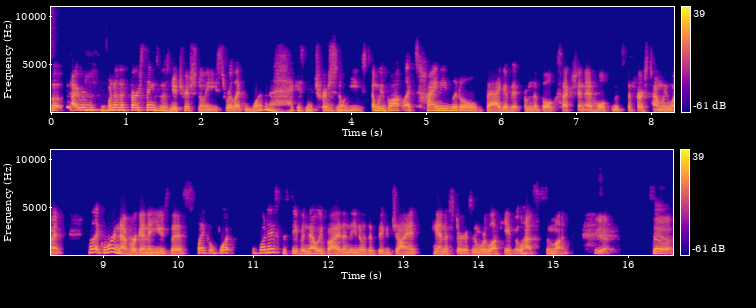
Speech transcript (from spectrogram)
But I rem- one of the first things was nutritional yeast. We're like, what in the heck is nutritional mm-hmm. yeast? And we bought a tiny little bag of it from the bulk section at Whole Foods the first time we went. We're like, we're never going to use this. Like, what? What is this even? Now we buy it in you know the big giant canisters, and we're lucky if it lasts a month. Yeah. So, Yeah.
